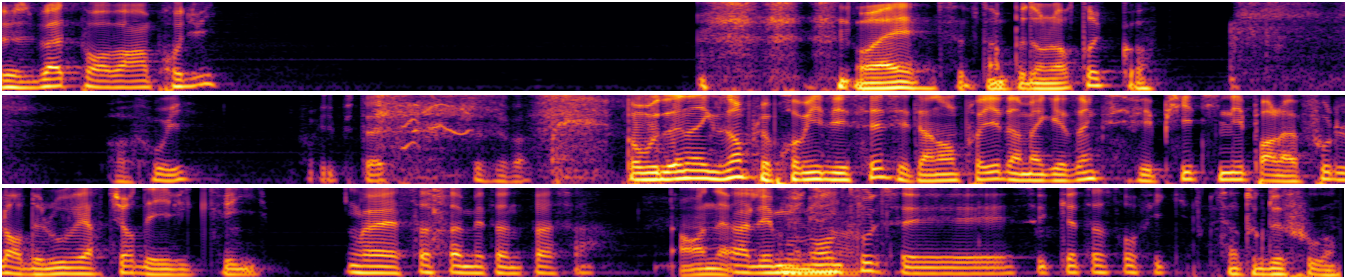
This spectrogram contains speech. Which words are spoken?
De se battre pour avoir un produit. Ouais, c'est un peu dans leur truc, quoi. Oh, oui. Oui, peut-être. Je sais pas. Pour vous donner un exemple, le premier décès, c'était un employé d'un magasin qui s'est fait piétiner par la foule lors de l'ouverture des grilles. Ouais, ça, ça m'étonne pas, ça. On a- Ah, les mouvements de foule, c'est c'est catastrophique. C'est un truc de fou. hein.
